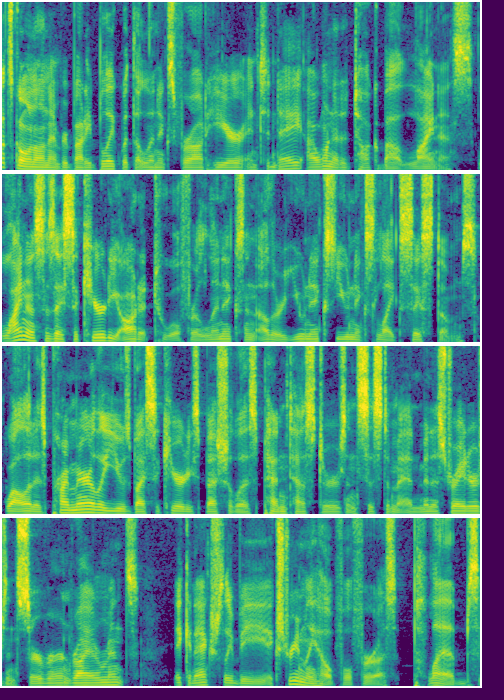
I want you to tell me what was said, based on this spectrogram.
What's going on everybody? Blake with the Linux Fraud here, and today I wanted to talk about Lynis. Lynis is a security audit tool for Linux and other Unix, Unix-like systems. While it is primarily used by security specialists, pen testers, and system administrators in server environments, it can actually be extremely helpful for us plebs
